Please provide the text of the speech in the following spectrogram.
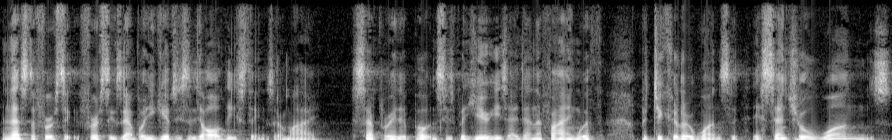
and that's the first, first example he gives. He says, All these things are my separated potencies, but here he's identifying with particular ones, the essential ones,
